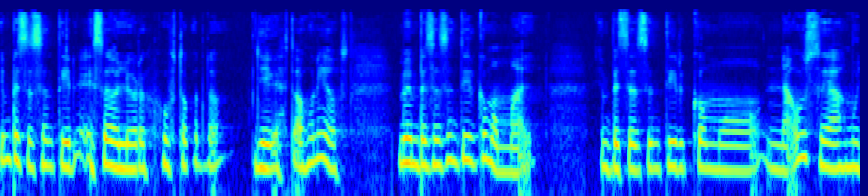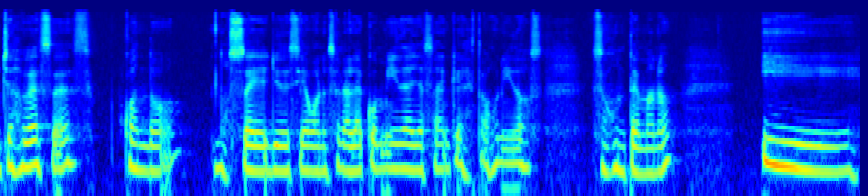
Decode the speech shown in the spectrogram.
empecé a sentir ese dolor justo cuando llegué a Estados Unidos. Me empecé a sentir como mal empecé a sentir como náuseas muchas veces cuando, no sé, yo decía, bueno, será la comida, ya saben que en Estados Unidos eso es un tema, ¿no? Y,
